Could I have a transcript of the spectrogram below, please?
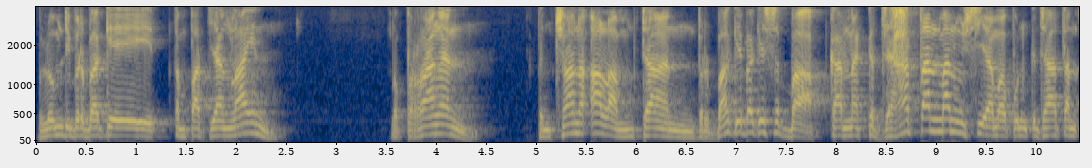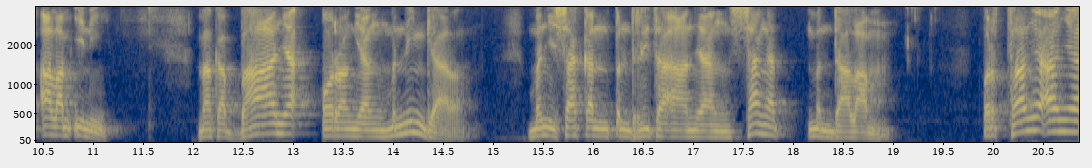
Belum di berbagai tempat yang lain, peperangan, bencana alam, dan berbagai-bagai sebab karena kejahatan manusia maupun kejahatan alam ini, maka banyak orang yang meninggal, menyisakan penderitaan yang sangat mendalam. Pertanyaannya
